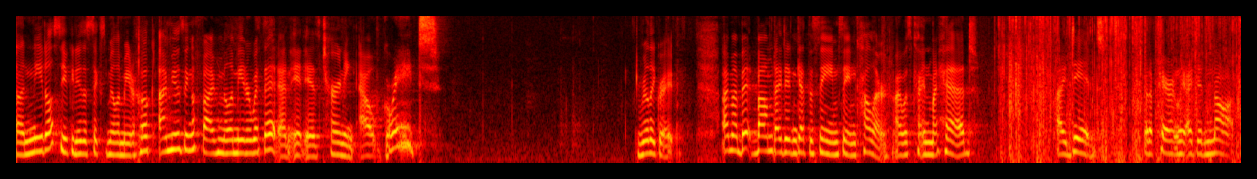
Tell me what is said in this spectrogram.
a needle, so you can use a six millimeter hook. I'm using a five millimeter with it, and it is turning out great. Really great. I'm a bit bummed I didn't get the same, same color. I was in my head, I did, but apparently I did not.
